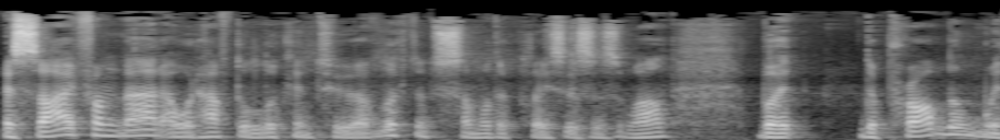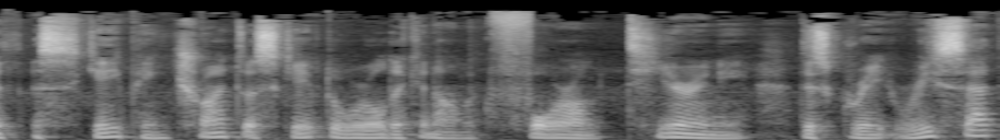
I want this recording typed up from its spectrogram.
Aside from that, I would have to look into. I've looked into some other places as well, but the problem with escaping, trying to escape the World Economic Forum tyranny, this great reset,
